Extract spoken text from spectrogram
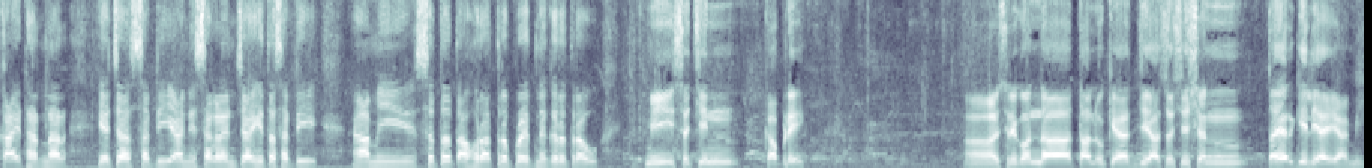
काय ठरणार याच्यासाठी आणि सगळ्यांच्या हितासाठी आम्ही सतत अहोरात्र प्रयत्न करत राहू. मी सचिन कापडे. श्रीगोंदा तालुक्यात जे असोसिएशन तयार केली आहे आम्ही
